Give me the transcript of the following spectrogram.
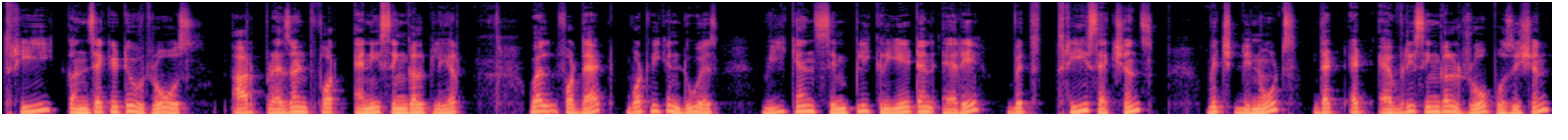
three consecutive rows are present for any single player? Well, for that, what we can do is we can simply create an array with three sections which denotes that at every single row position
